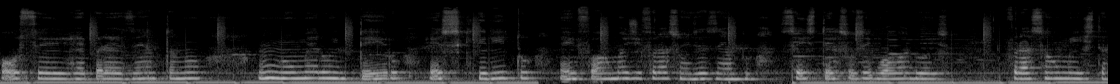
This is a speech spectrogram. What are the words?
ou seja, representa no um número inteiro escrito em formas de frações. Exemplo, 6 terços igual a 2. Fração mista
